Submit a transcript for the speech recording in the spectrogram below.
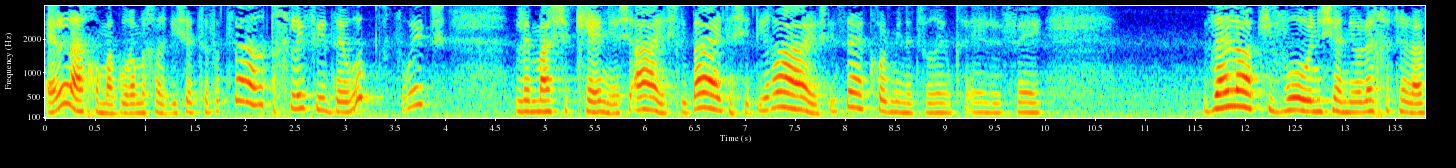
אין לך, או מה גורם לך להרגיש עצב צער, תחליפי את זה, הופ, סוויץ', למה שכן יש. אה, יש לי בית, יש לי דירה, יש לי זה, כל מיני דברים כאלה. ו... זה לא הכיוון שאני הולכת אליו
